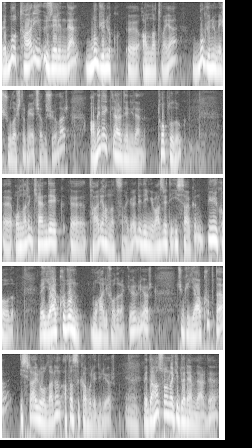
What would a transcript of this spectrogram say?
Ve bu tarih üzerinden bugünü e, anlatmaya, bugünü meşrulaştırmaya çalışıyorlar. Amelekler denilen topluluk e, onların kendi e, tarih anlatısına göre dediğim gibi Hazreti İshak'ın büyük oğlu ve Yakup'un muhalif olarak görülüyor. Çünkü Yakup da İsrailoğullarının atası kabul ediliyor. Evet. Ve daha sonraki dönemlerde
